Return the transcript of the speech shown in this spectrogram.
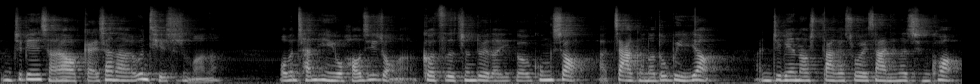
你这边想要改善的问题是什么呢？我们产品有好几种了，各自针对的一个功效啊，价格呢都不一样啊。你这边呢大概说一下您的情况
